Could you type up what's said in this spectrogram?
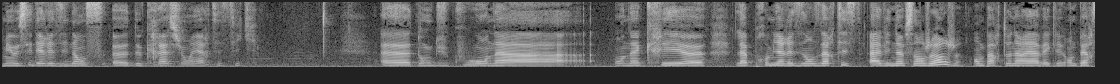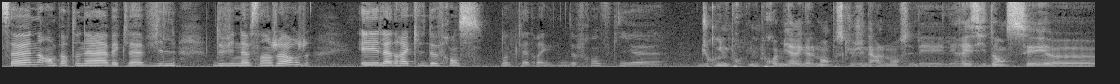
mais aussi des résidences de création et artistique. donc du coup, on a on a créé euh, la première résidence d'artistes à Villeneuve-Saint-Georges, en partenariat avec les grandes personnes, en partenariat avec la ville de Villeneuve-Saint-Georges et la DRAC Île-de-France. Donc la DRAC Île-de-France qui... Euh, du coup, une, première également, parce que généralement, les, résidences, c'est euh,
